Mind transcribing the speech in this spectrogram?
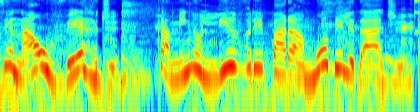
Sinal Verde Caminho livre para a mobilidade.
